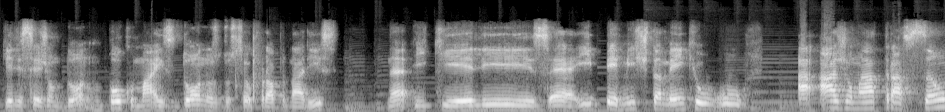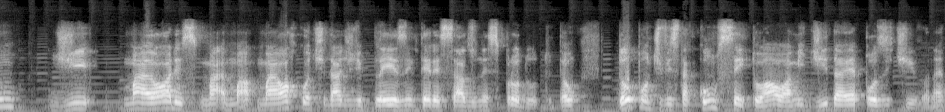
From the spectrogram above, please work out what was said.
que eles sejam dono, um pouco mais donos do seu próprio nariz, né? E que eles é, e permite também que o, o a, haja uma atração de maiores, ma, maior quantidade de players interessados nesse produto. Então, do ponto de vista conceitual, a medida é positiva, né?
